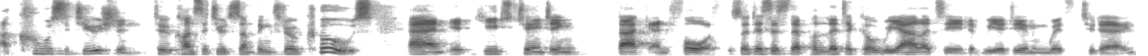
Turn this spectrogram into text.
a constitution to constitute something through coups and it keeps changing back and forth so this is the political reality that we are dealing with today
